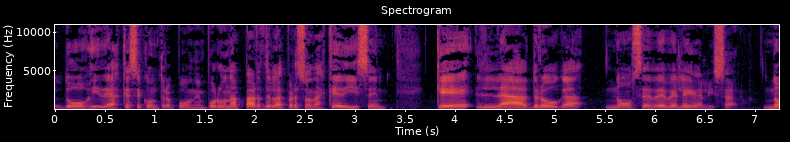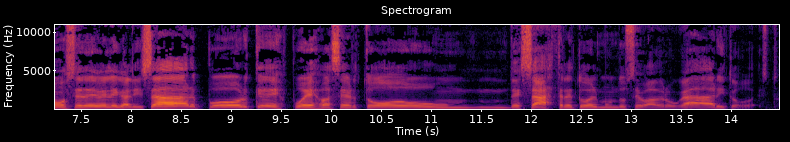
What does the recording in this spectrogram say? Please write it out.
dos ideas que se contraponen. Por una parte, las personas que dicen que la droga no se debe legalizar. No se debe legalizar porque después va a ser todo un desastre, todo el mundo se va a drogar y todo esto.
